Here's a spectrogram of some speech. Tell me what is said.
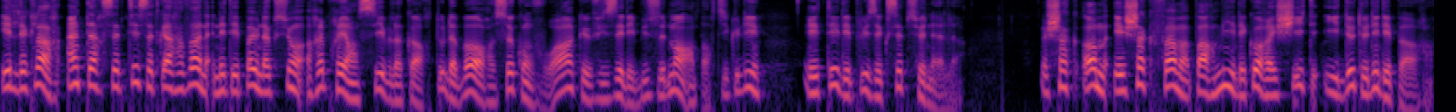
Il déclare Intercepter cette caravane n'était pas une action répréhensible car tout d'abord ce convoi, que visaient les musulmans en particulier, était des plus exceptionnels. Chaque homme et chaque femme parmi les Korachites y détenaient des parts.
